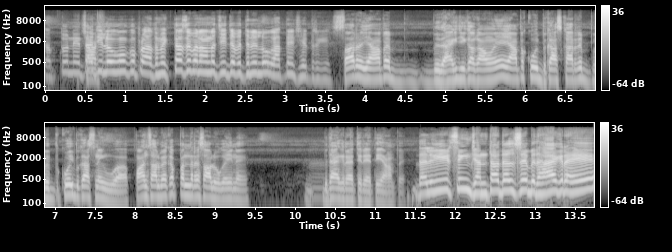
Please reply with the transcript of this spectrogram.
तब तो नेताजी लोगों को प्राथमिकता से बनाना चाहिए जब इतने लोग आते हैं क्षेत्र के। सर यहाँ पे विधायक जी का गाँव है यहाँ पे कोई विकास कार्य कोई विकास नहीं हुआ। पाँच साल में का पंद्रह साल हो गए इन्हें? विधायक रहते रहते यहाँ पे। दलवीर सिंह जनता दल से विधायक रहे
